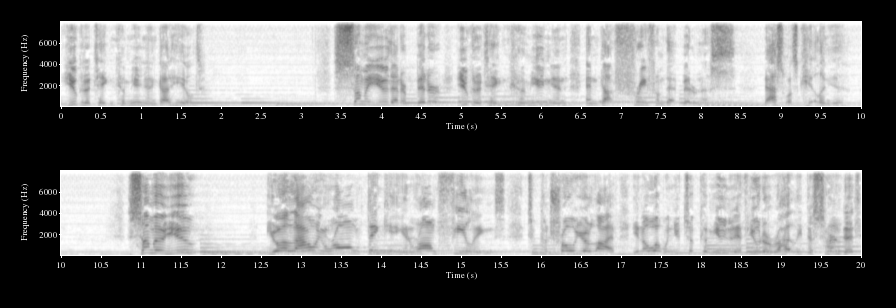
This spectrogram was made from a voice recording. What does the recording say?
you could have taken communion and got healed. Some of you that are bitter, you could have taken communion and got free from that bitterness. That's what's killing you. Some of you, you're allowing wrong thinking and wrong feelings to control your life. You know what? When you took communion, if you'd have rightly discerned it,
